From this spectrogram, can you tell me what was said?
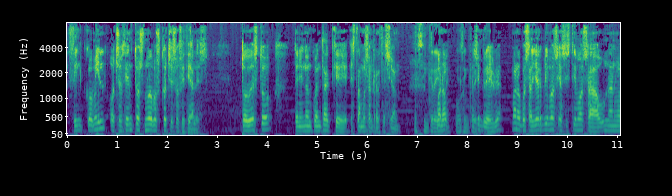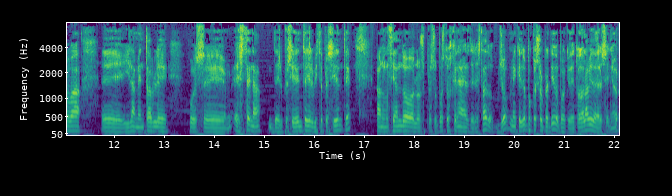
5.800 nuevos coches oficiales. Todo esto teniendo en cuenta que estamos en recesión. Es increíble. Bueno, es increíble. es increíble. Bueno, pues ayer vimos y asistimos a una nueva eh, y lamentable pues eh, escena del presidente y el vicepresidente anunciando los presupuestos generales del Estado. Yo me quedé un poco sorprendido porque de toda la vida del señor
